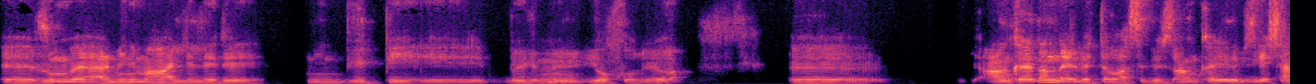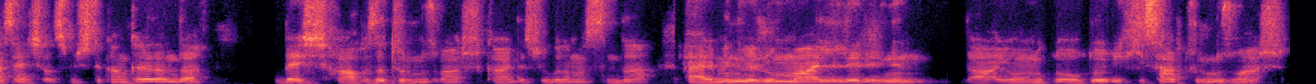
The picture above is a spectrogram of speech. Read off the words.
e, Rum ve Ermeni mahalleleri büyük bir bölümü yok oluyor. Ankara'dan da elbette bahsederiz. Ankara'ya da biz geçen sene çalışmıştık. Ankara'dan da 5 hafıza turumuz var Kardes uygulamasında. Ermeni ve Rum mahallelerinin daha yoğunluklu olduğu bir Hisar turumuz var.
